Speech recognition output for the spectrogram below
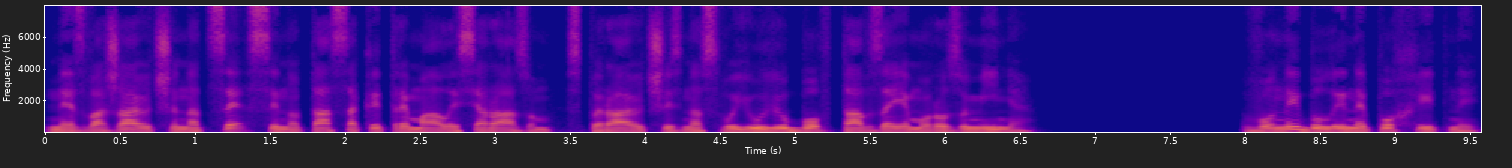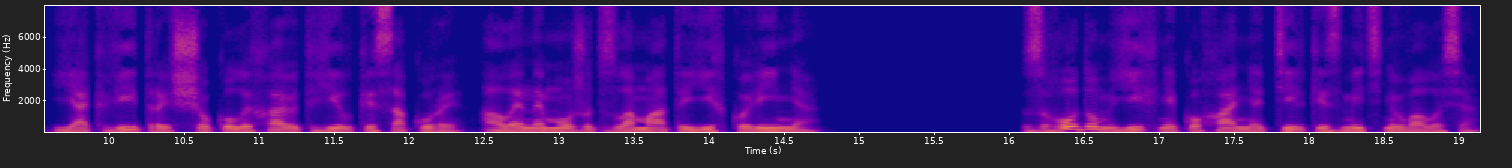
Незважаючи на це, синотасаки трималися разом, спираючись на свою любов та взаєморозуміння. Вони були непохитні, як вітри, що колихають гілки сакури, але не можуть зламати їх коріння. Згодом їхнє кохання тільки зміцнювалося.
